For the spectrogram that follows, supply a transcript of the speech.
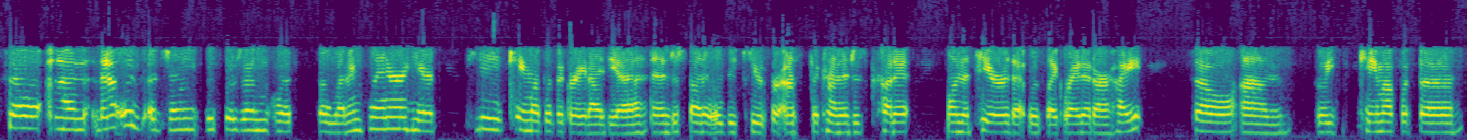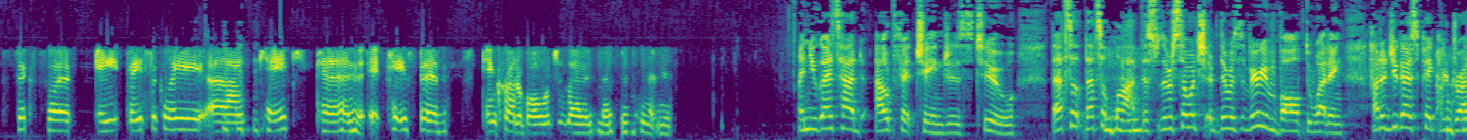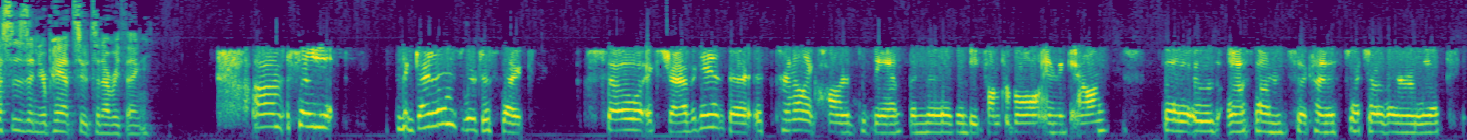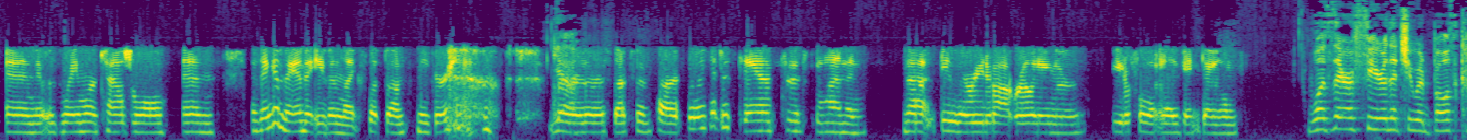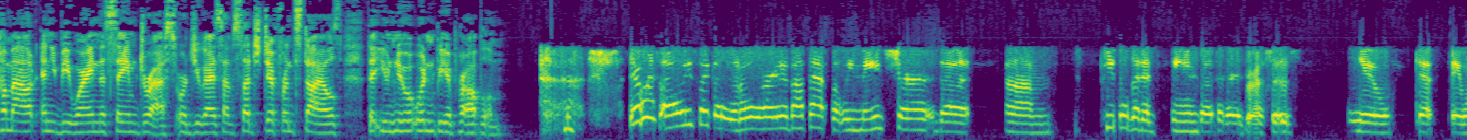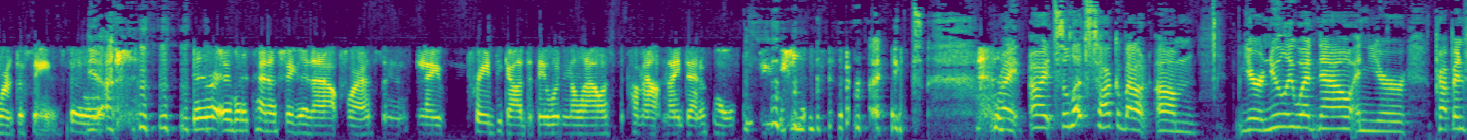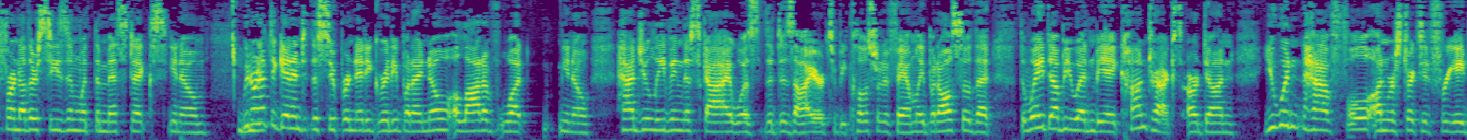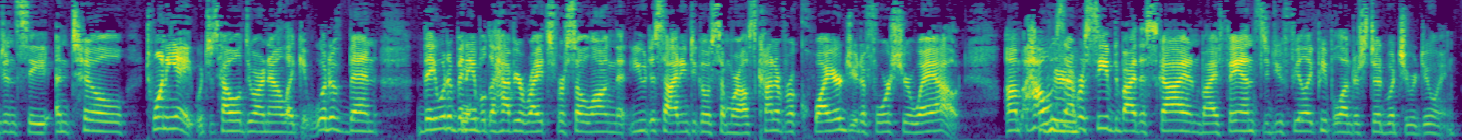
so um, that was a joint decision with the wedding planner. He he came up with a great idea and just thought it would be cute for us to kind of just cut it on the tier that was like right at our height. So um, we came up with the six foot eight basically uh, cake, and it tasted incredible, which is always most important. And you guys had outfit changes too. That's a that's a mm-hmm. lot. This there was so much. There was a very involved wedding. How did you guys pick your dresses and your pantsuits and everything? Um, so the gowns were just like so extravagant that it's kind of like hard to dance and move and be comfortable in the gown. So it was awesome to kind of switch over our look, and it was way more casual. And I think Amanda even like slipped on sneakers for yeah. the reception part, so we could just dance and fun and not be worried about ruining our beautiful, elegant gowns. Was there a fear that you would both come out and you'd be wearing the same dress, or do you guys have such different styles that you knew it wouldn't be a problem? there was always like a little worry about that, but we made sure that um, people that had seen both of our dresses knew that they weren't the same. So yeah. they were able to kind of figure that out for us. And I prayed to God that they wouldn't allow us to come out in identical. right. Right. All right. So let's talk about um, you're newlywed now and you're prepping for another season with the Mystics. You know, mm-hmm. we don't mm-hmm. have to get into the super nitty gritty, but I know a lot of what, you know, had you leaving the sky was the desire to be closer to family, but also that the way WNBA contracts are done, you wouldn't have full unrestricted free agency until 28, which is how old you are now. Like it would have been, they would have been yeah. able to have your rights for so long that you deciding to go somewhere else kind of required you to force your way out. Um, how mm-hmm. was that mm-hmm. received by the Sky and by fans? Did you feel like people understood what you were doing?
